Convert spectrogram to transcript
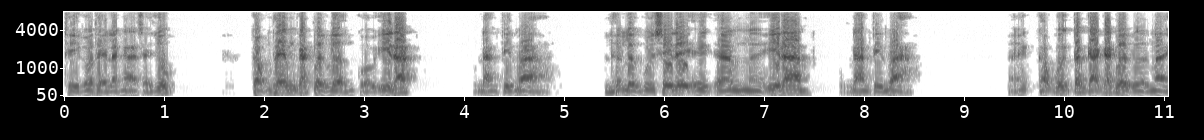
thì có thể là nga sẽ giúp. Cộng thêm các lực lượng của iraq đang tiến vào lực lượng của Syria, uh, Iran cũng đang tiến vào. Đấy, cộng với tất cả các lực lượng này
